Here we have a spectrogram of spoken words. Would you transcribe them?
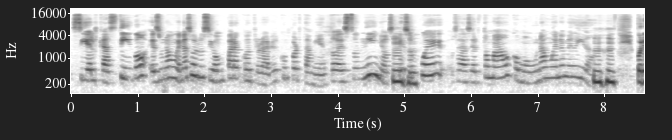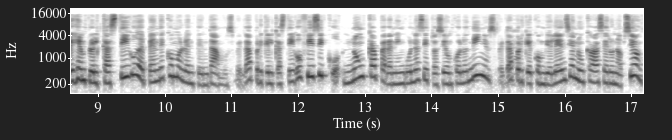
si el castigo es una buena solución para controlar el comportamiento de estos niños, eso puede, o sea, ser tomado como una buena medida. Por ejemplo, el castigo depende cómo lo entendamos, ¿verdad? Porque el castigo físico nunca para ninguna situación con los niños, ¿verdad? Porque con violencia nunca va a ser una opción.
